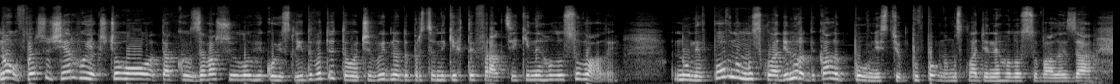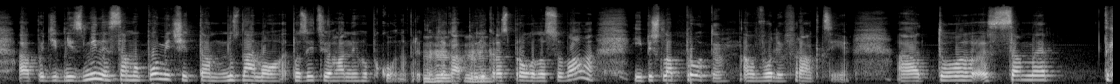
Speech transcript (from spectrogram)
Ну, в першу чергу, якщо так за вашою логікою слідувати, то очевидно до представників тих фракцій, які не голосували. Ну, не в повному складі, ну радикали повністю в повному складі не голосували за подібні зміни. Самопомічі там, ну знаємо позицію Ганни Гопко, наприклад, Мгм, яка мгм. якраз проголосувала і пішла проти волі фракції. А, то саме тих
